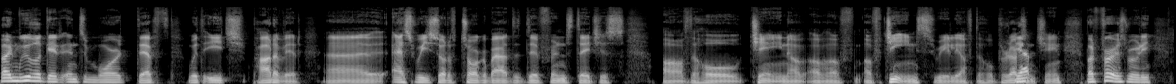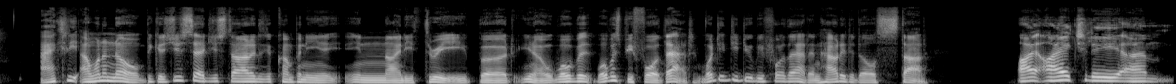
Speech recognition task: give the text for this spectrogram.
and we will get into more depth with each part of it, uh, as we sort of talk about the different stages of the whole chain of, of, of, jeans, really, of the whole production yep. chain. But first, Rudy, Actually, I want to know because you said you started the company in '93, but you know what was what was before that? What did you do before that, and how did it all start? I, I actually um,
